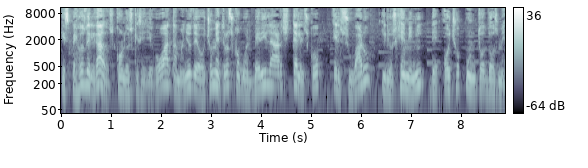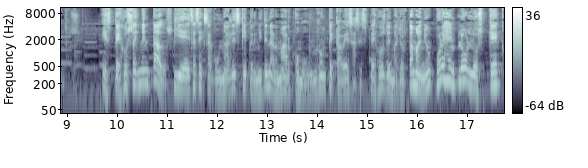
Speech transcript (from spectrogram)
espejos delgados con los que se llegó a tamaños de 8 metros como el Very Large Telescope, el Subaru y los Gemini de 8.2 metros espejos segmentados, piezas hexagonales que permiten armar como un rompecabezas espejos de mayor tamaño, por ejemplo los Keck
